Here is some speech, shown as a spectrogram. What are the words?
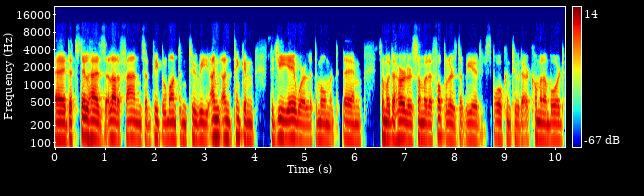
uh, that still has a lot of fans and people wanting to be. I'm I'm thinking the GAA world at the moment. Um, some of the hurlers, some of the footballers that we had spoken to that are coming on board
